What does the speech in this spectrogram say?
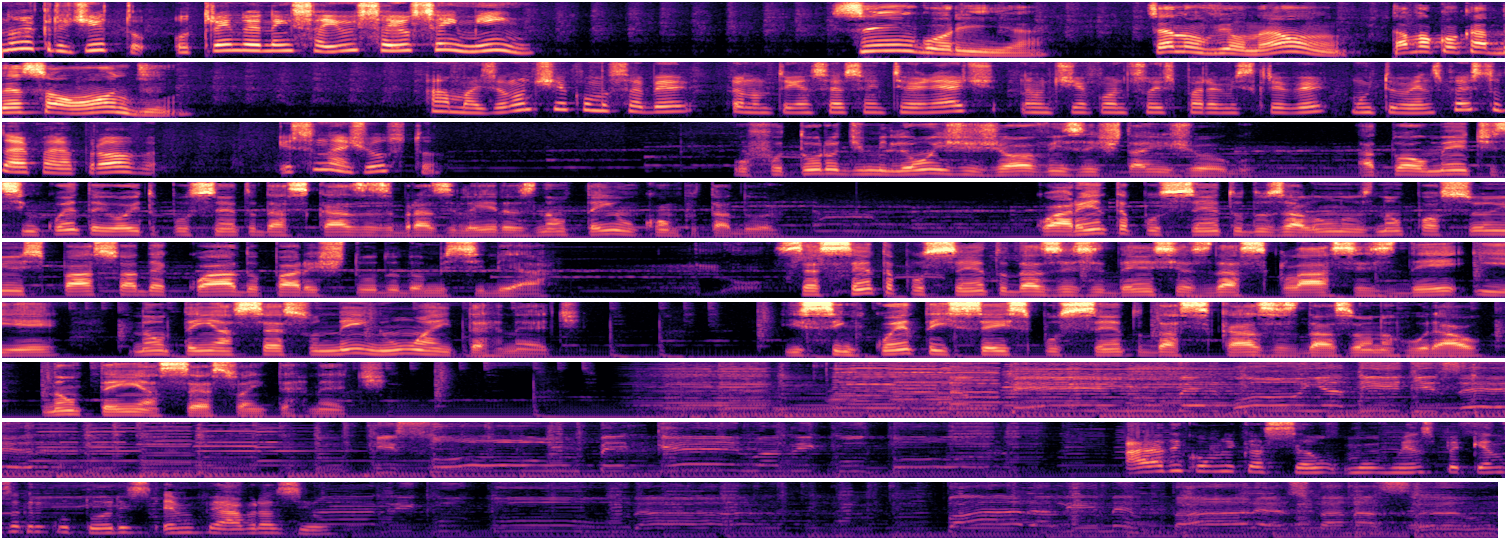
Não acredito, o trem do Enem saiu e saiu sem mim. Sim, guria. Você não viu, não? Tava com a cabeça onde? Ah, mas eu não tinha como saber. Eu não tenho acesso à internet, não tinha condições para me inscrever, muito menos para estudar para a prova. Isso não é justo. O futuro de milhões de jovens está em jogo. Atualmente, 58% das casas brasileiras não têm um computador. 40% dos alunos não possuem espaço adequado para estudo domiciliar. 60% das residências das classes D e E não têm acesso nenhum à internet. E 56% das casas da zona rural não têm acesso à internet. Área de Comunicação, Movimentos Pequenos Agricultores, MPA Brasil. Para alimentar esta nação.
